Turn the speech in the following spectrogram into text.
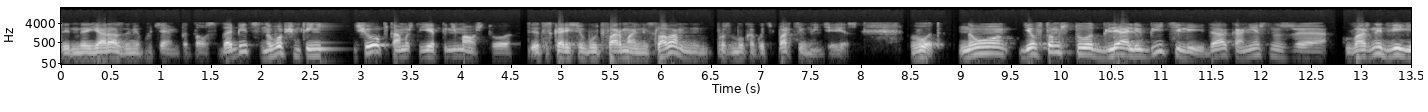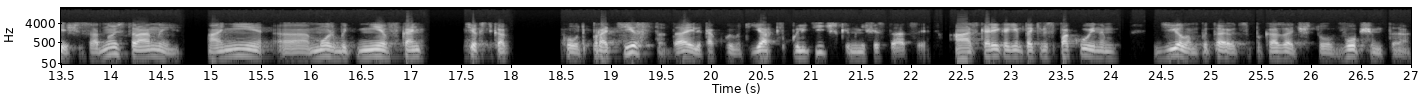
Я разными путями пытался добиться. Но, в общем-то, и ничего, потому что я понимал, что это, скорее всего, будут формальные слова, просто был какой-то спортивный интерес. Вот. Но дело в том, что для любителей, да, конечно же, важны две вещи. С одной стороны, они, э, может быть, не в контексте как какого-то протеста, да, или такой вот яркой политической манифестации, а скорее каким-то таким спокойным делом пытаются показать, что, в общем-то,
